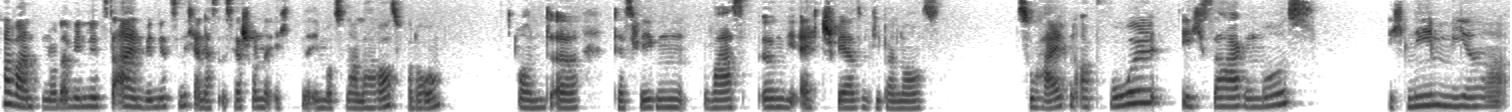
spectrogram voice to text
Verwandten oder wen lädst du ein, wen lädst du nicht ein. Das ist ja schon eine, echt eine emotionale Herausforderung. Und äh, deswegen war es irgendwie echt schwer, so die Balance zu halten, obwohl ich sagen muss, ich nehme mir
